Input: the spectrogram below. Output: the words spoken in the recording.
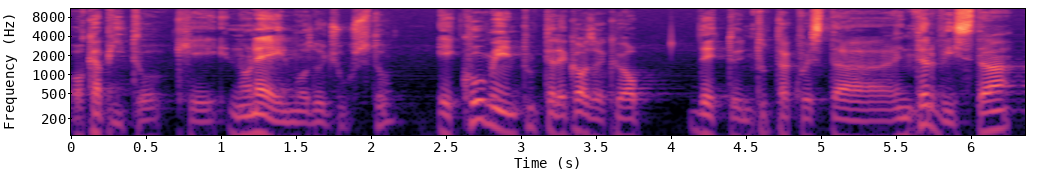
ho capito che non è il modo giusto e come in tutte le cose che ho detto in tutta questa intervista,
